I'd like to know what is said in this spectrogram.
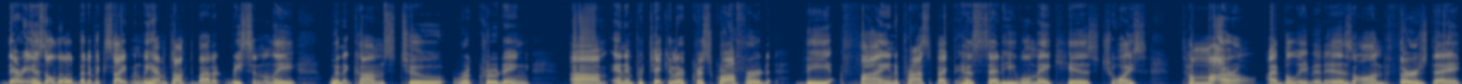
there is a little bit of excitement. We haven't talked about it recently when it comes to recruiting. Um, and in particular, Chris Crawford, the fine prospect, has said he will make his choice tomorrow, I believe it is, on Thursday.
